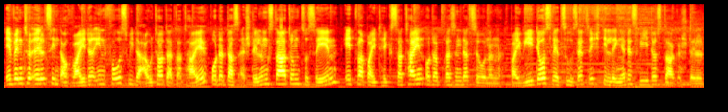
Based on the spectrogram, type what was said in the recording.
Eventuell sind auch weitere Infos wie der Autor der Datei oder das Erstellungsdatum zu sehen, etwa bei Textdateien oder Präsentationen. Bei Videos wird zusätzlich die Länge des Videos dargestellt.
